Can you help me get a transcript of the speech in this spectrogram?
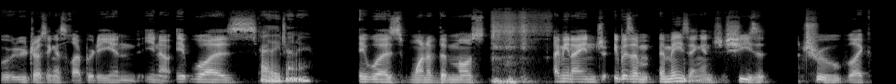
we were dressing a celebrity, and you know, it was Kylie Jenner. It was one of the most. I mean, I enjoy, it was amazing, and she's true like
